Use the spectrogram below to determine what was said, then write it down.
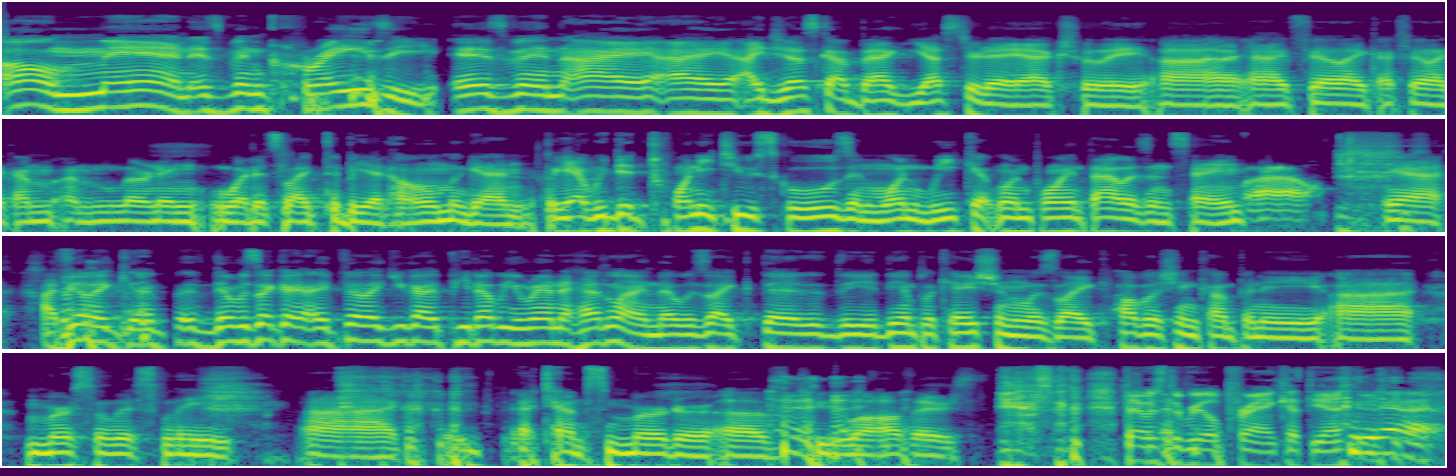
Oh man, it's been crazy. it's been I, I I just got back yesterday actually, uh, and I feel like I feel like I'm I'm learning what it's like to be at home again. But yeah, we did 22 schools in one week at one point. That was insane. Wow. Yeah, I feel like uh, there was like a, I feel like you guys PW ran a headline that was like the the the implication was like publishing company uh, mercilessly uh, attempts murder of two authors. that was the real prank at the end. yeah.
